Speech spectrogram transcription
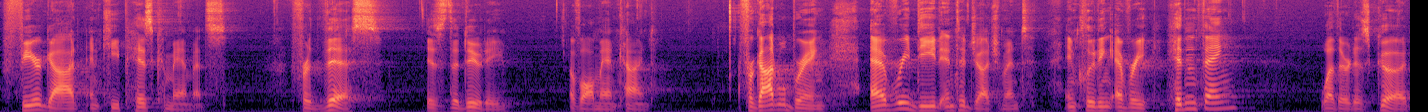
Fear God and keep his commandments, for this is the duty of all mankind. For God will bring every deed into judgment, including every hidden thing whether it is good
